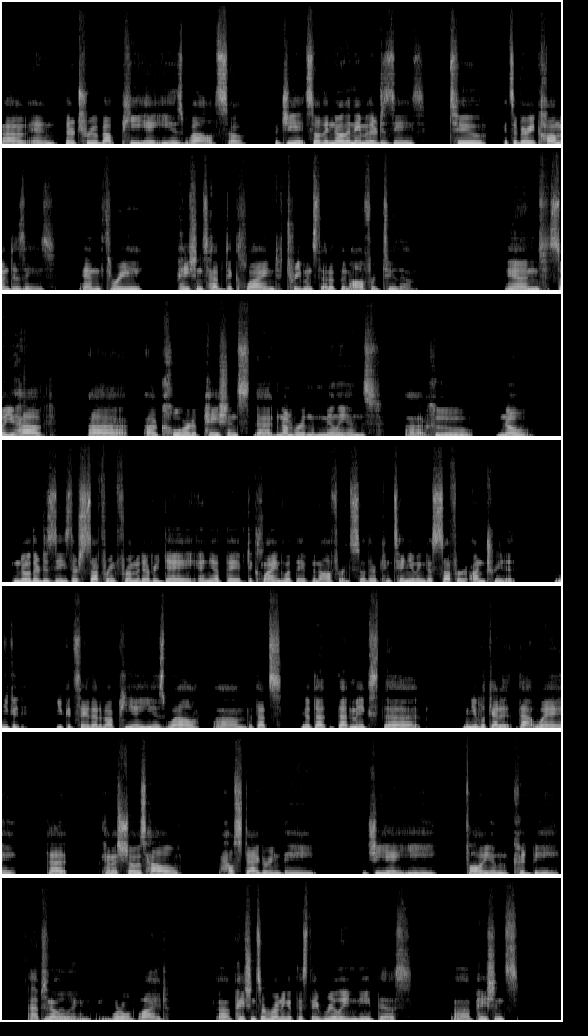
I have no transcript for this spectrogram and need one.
uh, and they're true about PAE as well. So the GA, so they know the name of their disease. Two, it's a very common disease. And three, patients have declined treatments that have been offered to them. And so you have uh, a cohort of patients that number in the millions uh, who know know their disease, they're suffering from it every day, and yet they've declined what they've been offered. So they're continuing to suffer untreated. And you could you could say that about PAE as well. Um, but that's you know that that makes the when you look at it that way, that kind of shows how how staggering the GAE volume could be Absolutely. you know, worldwide. Uh, patients are running at this. They really need this. Uh, patients,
